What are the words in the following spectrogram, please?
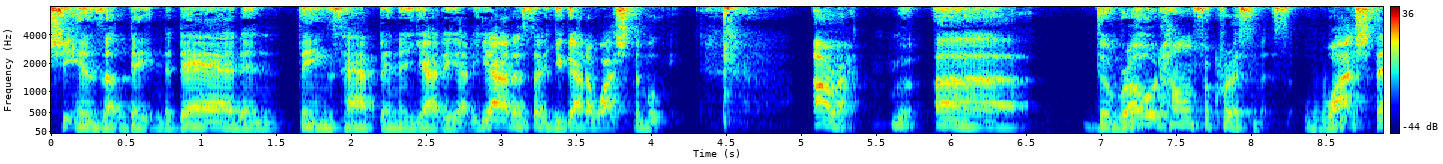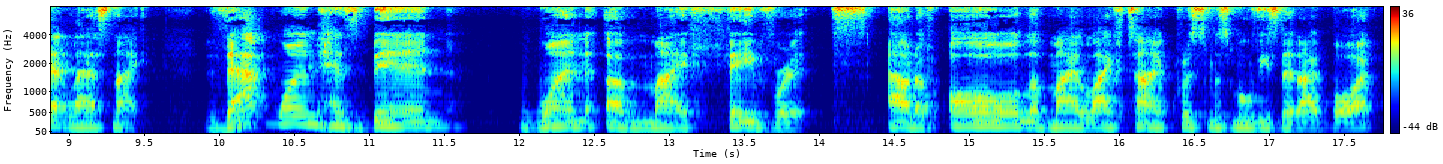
she ends up dating the dad and things happen and yada yada yada so you got to watch the movie all right. Uh, the Road Home for Christmas. Watched that last night. That one has been one of my favorites out of all of my lifetime Christmas movies that I bought.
